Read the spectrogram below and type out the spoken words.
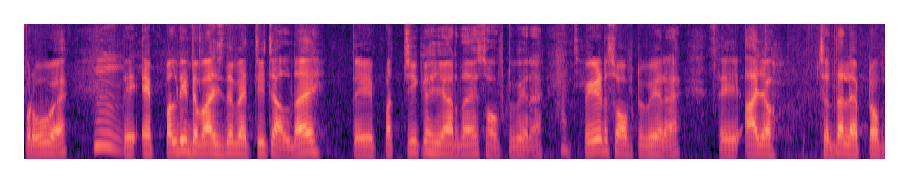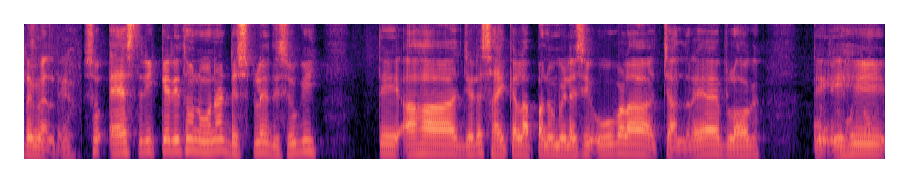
ਪ੍ਰੋ ਹੈ। ਤੇ ਐਪਲ ਦੀ ਡਿਵਾਈਸ ਦੇ ਵਿੱਚ ਹੀ ਚੱਲਦਾ ਹੈ ਤੇ 25000 ਦਾ ਇਹ ਸੌਫਟਵੇਅਰ ਹੈ ਪੇਡ ਸੌਫਟਵੇਅਰ ਹੈ ਤੇ ਆ ਜਾਓ ਸਿੱਧਾ ਲੈਪਟਾਪ ਤੇ ਮਿਲਦੇ ਆ। ਸੋ ਇਸ ਤਰੀਕੇ ਦੀ ਤੁਹਾਨੂੰ ਨਾ ਡਿਸਪਲੇ ਦਿਸੂਗੀ ਤੇ ਆਹ ਜਿਹੜੇ ਸਾਈਕਲ ਆਪਾਂ ਨੂੰ ਮਿਲੇ ਸੀ ਉਹ ਵਾਲਾ ਚੱਲ ਰਿਹਾ ਹੈ ਵਲੌਗ ਤੇ ਇਹ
